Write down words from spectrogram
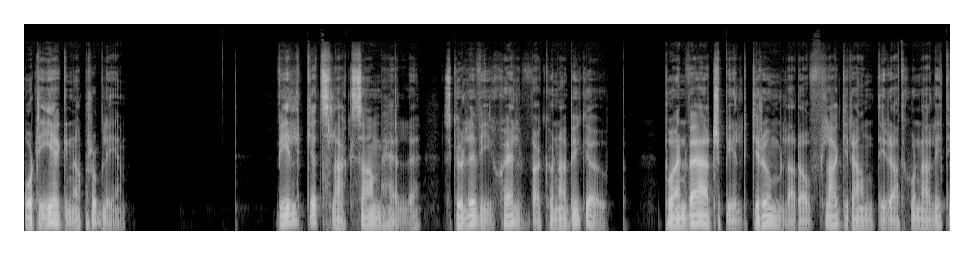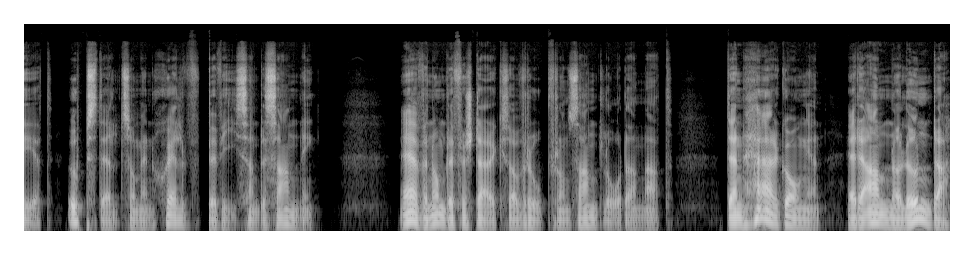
vårt egna problem. Vilket slags samhälle skulle vi själva kunna bygga upp på en världsbild grumlad av flagrant irrationalitet uppställd som en självbevisande sanning? Även om det förstärks av rop från sandlådan att den här gången är det annorlunda.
